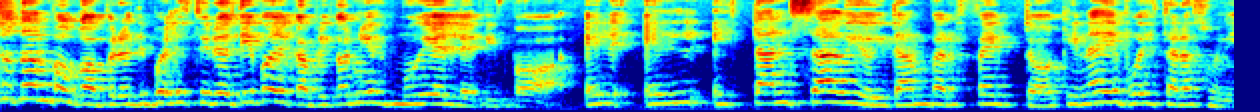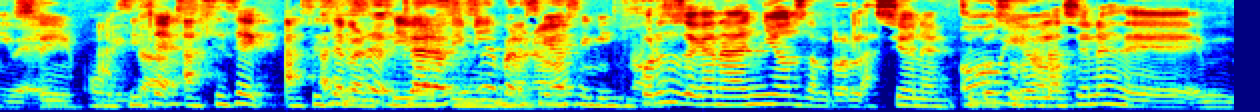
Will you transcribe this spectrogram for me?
yo tampoco, pero tipo el estereotipo del Capricornio es muy el de tipo, él, él es tan sabio y tan perfecto que nadie puede estar a su nivel. Sí. Así se, así se, así se percibe claro, a sí así mismo, se percibe ¿no? a sí mismo. Por eso se ganan años en relaciones. Tipo, sus relaciones de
